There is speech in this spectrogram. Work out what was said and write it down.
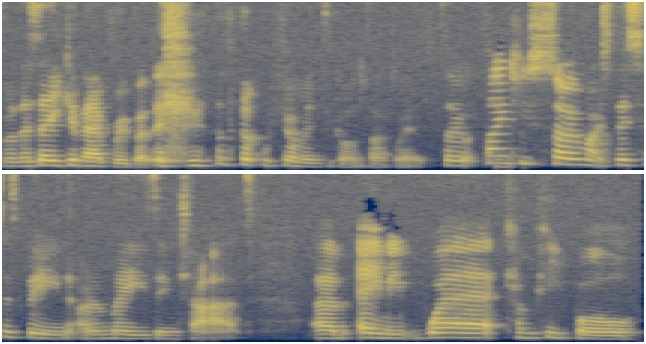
for the sake of everybody that we come into contact with. So thank you so much. This has been an amazing chat. Um, Amy, where can people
